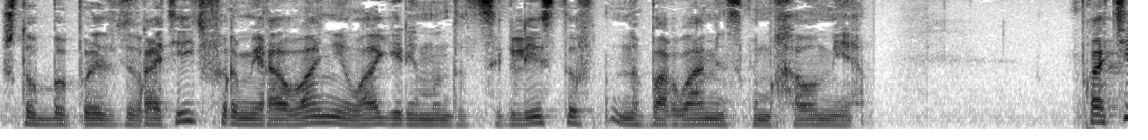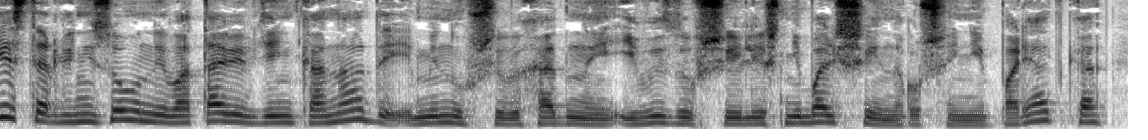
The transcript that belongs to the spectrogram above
чтобы предотвратить формирование лагеря мотоциклистов на парламентском холме. Протесты, организованные в Оттаве в День Канады, минувшие выходные и вызвавшие лишь небольшие нарушения порядка –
